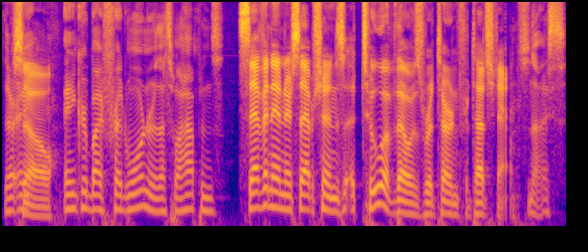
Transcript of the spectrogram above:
They're So- an- anchored by Fred Warner. That's what happens. Seven interceptions, two of those returned for touchdowns. Nice.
